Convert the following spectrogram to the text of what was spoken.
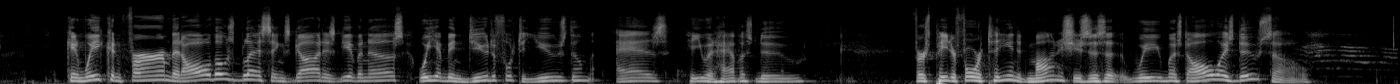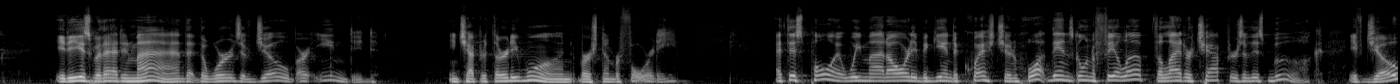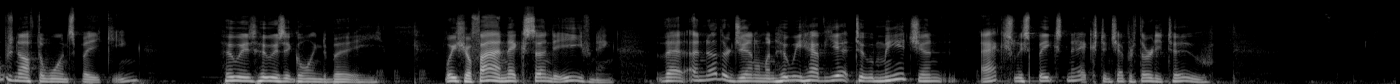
Can we confirm that all those blessings God has given us, we have been dutiful to use them as He would have us do? 1 Peter 4.10 admonishes us that we must always do so. It is with that in mind that the words of Job are ended in chapter 31, verse number 40. At this point, we might already begin to question what then is going to fill up the latter chapters of this book. If Job's not the one speaking, who is, who is it going to be? We shall find next Sunday evening that another gentleman who we have yet to mention actually speaks next in chapter 32.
